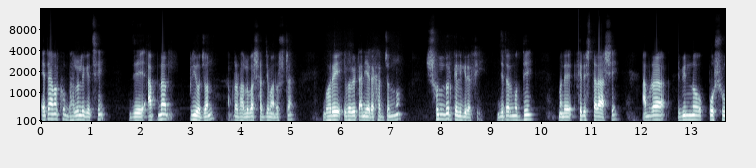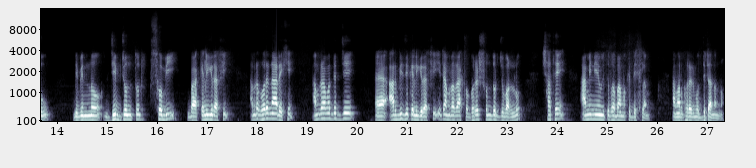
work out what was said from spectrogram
এটা আমার খুব ভালো লেগেছে যে আপনার প্রিয়জন, আপনার ভালোবাসার যে মানুষটা, ঘরে এভাবে টানিয়ে রাখার জন্য সুন্দর ক্যালিগ্রাফি, যেটার মধ্যে মানে ফেরেশতারা আসে। আমরা বিভিন্ন পশু, বিভিন্ন জীবজন্তুর ছবি বা ক্যালিগ্রাফি আমরা ঘরে না রেখে, আমরা আমাদের যে আরবি যে ক্যালিগ্রাফি, এটা আমরা রাখব। ঘরের সৌন্দর্য বাড়লো। সাথে আমি নিয়মিতভাবে আমাকে দেখলাম আমার ঘরের মধ্যে টানানো।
